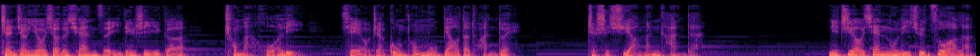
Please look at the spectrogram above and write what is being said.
真正优秀的圈子，一定是一个充满活力且有着共同目标的团队，这是需要门槛的。你只有先努力去做了，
